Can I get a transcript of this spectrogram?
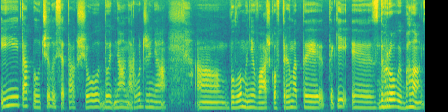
І так вийшло так, що до дня народження було мені важко втримати такий е, здоровий баланс.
